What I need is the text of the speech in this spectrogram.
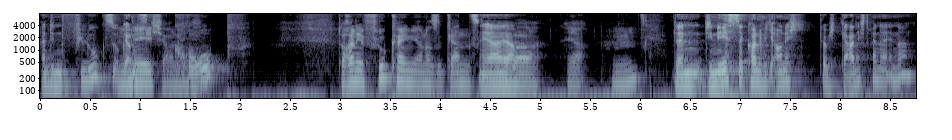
An den Flug so ganz nee, grob. Nicht. Doch an den Flug kann ich mich auch noch so ganz ja, ja. aber ja. Hm. Denn die nächste konnte ich mich auch nicht, glaube ich, gar nicht dran erinnern.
